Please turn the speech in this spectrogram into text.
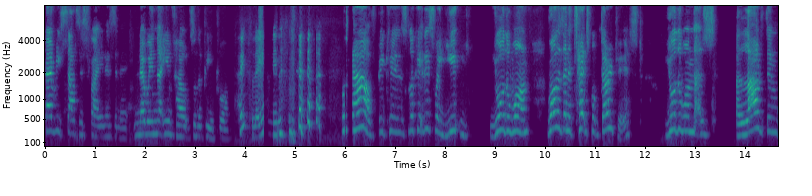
very satisfying, isn't it? Knowing that you've helped other people. Hopefully, I mean, we have because look at it this way: you you're the one, rather than a textbook therapist, you're the one that has allowed them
